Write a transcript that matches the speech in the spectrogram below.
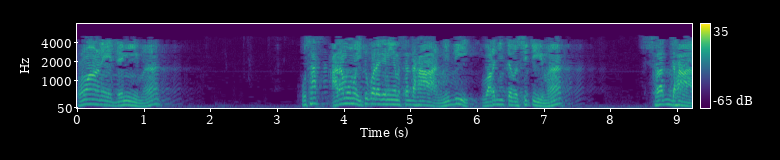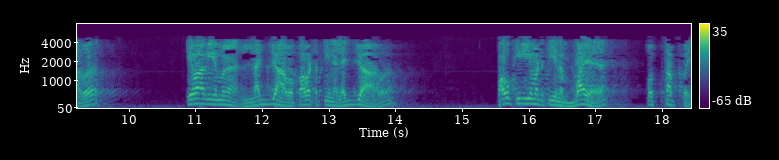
ප්‍රමාණය දැනීම උසස් අරමුණු ඉටු කර ගැනීම සඳහා නිදි වර්ජිතව සිටීම ශ්‍රද්ධාව ඒ වගේම ලැජ්ජාව පවට තියෙන ලැජ්ජාව පව් කිරීමට තියෙන බය ඔත්තප්පය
